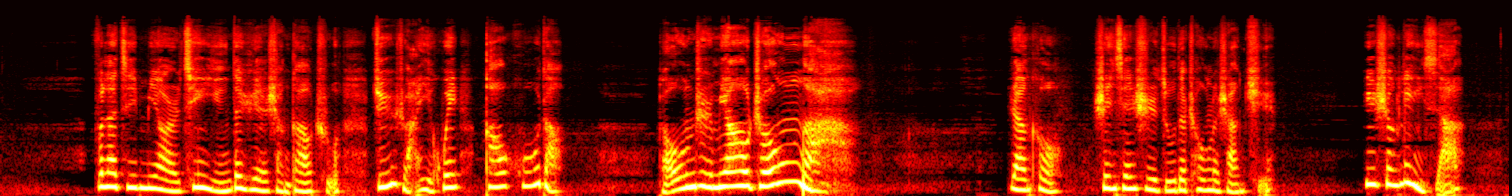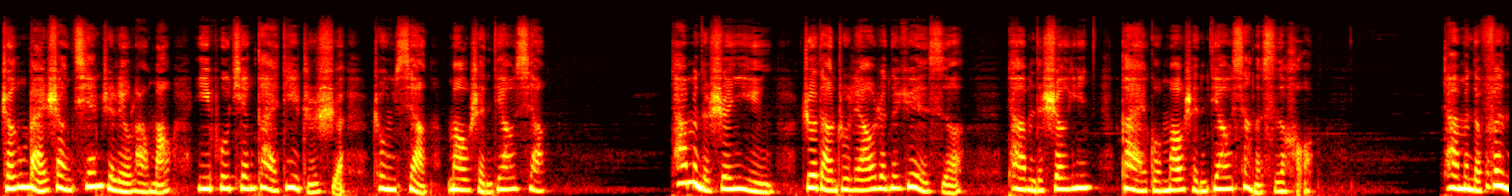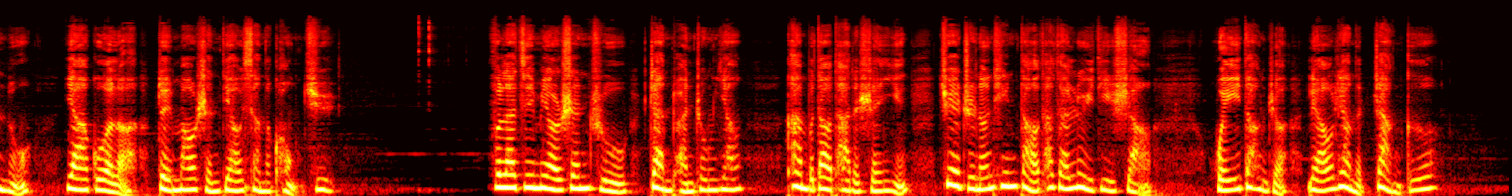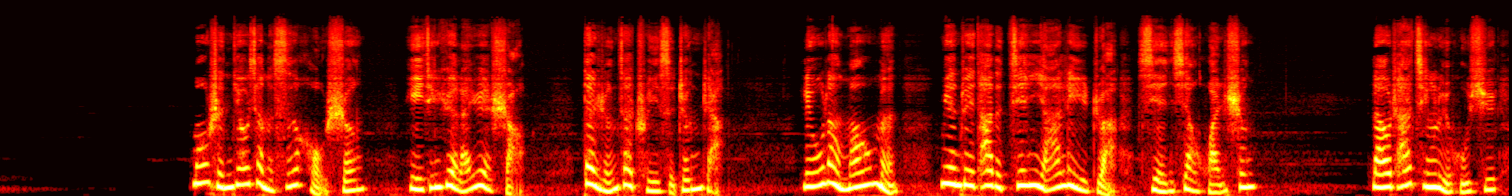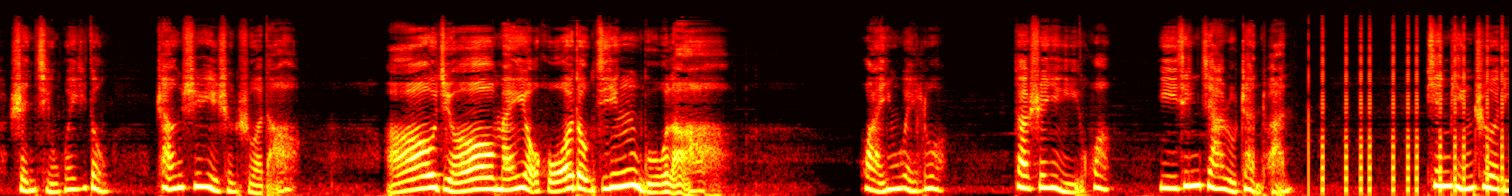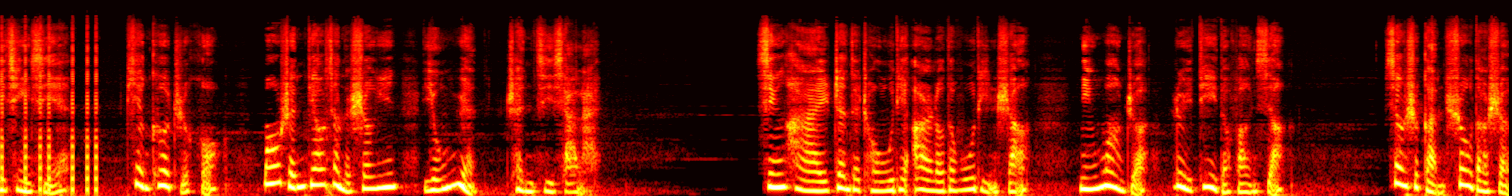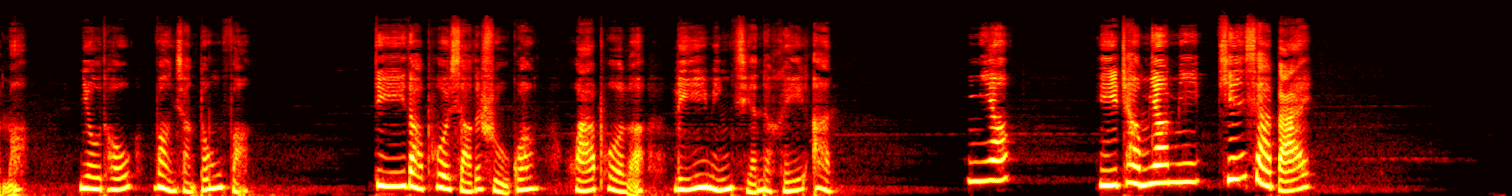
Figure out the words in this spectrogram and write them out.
弗拉基米尔轻盈地跃上高处，举爪一挥，高呼道：“同志喵冲啊！”然后身先士卒地冲了上去，一声令下。成百上千只流浪猫以铺天盖地之势冲向猫神雕像。他们的身影遮挡住撩人的月色，他们的声音盖过猫神雕像的嘶吼，他们的愤怒压过了对猫神雕像的恐惧。弗拉基米尔身处战团中央，看不到他的身影，却只能听到他在绿地上回荡着嘹亮的战歌。猫神雕像的嘶吼声已经越来越少，但仍在垂死挣扎。流浪猫们面对它的尖牙利爪，险象环生。老茶情侣胡须神情微动，长吁一声说道：“好久没有活动筋骨了。”话音未落，他身影一晃，已经加入战团。天平彻底倾斜。片刻之后，猫神雕像的声音永远沉寂下来。星海站在宠物店二楼的屋顶上，凝望着绿地的方向，像是感受到什么，扭头望向东方。第一道破晓的曙光划破了黎明前的黑暗。喵，一唱喵咪天下白。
